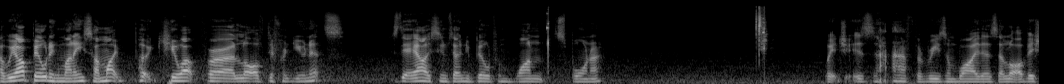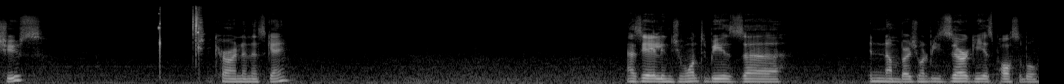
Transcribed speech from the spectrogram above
Uh, we are building money, so I might put queue up for a lot of different units. Because the AI seems to only build from one spawner. Which is half the reason why there's a lot of issues occurring in this game. As the aliens, you want to be as uh, in numbers, you want to be zergy as possible.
